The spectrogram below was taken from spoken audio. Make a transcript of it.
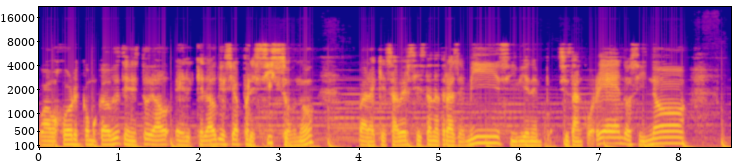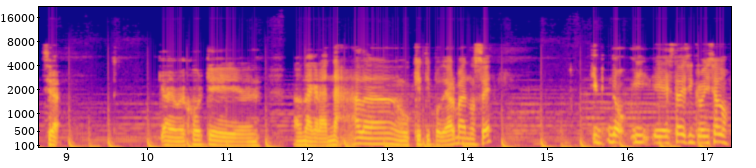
O a lo mejor como Call of Duty necesito el, que el audio sea preciso, ¿no? Para que saber si están atrás de mí, si vienen, si están corriendo, si no. O sea, a lo mejor que a una granada o qué tipo de arma, no sé. Y no, y eh, está desincronizado.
